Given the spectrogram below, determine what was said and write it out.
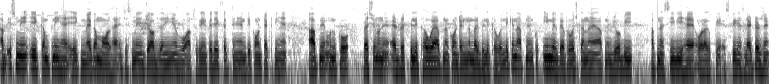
अब इसमें एक कंपनी है, एक मेगा मॉल है, जिसमें जॉब्स आई हैं, वो आप स्क्रीन पे देख सकते हैं उनके कॉन्टैक्ट भी हैं। आपने उनको, वैसे उन्होंने एड्रेस भी लिखा हुआ है, अपना कॉन्टैक्ट नंबर भी लिखा हुआ है, लेकिन आपने उनको ईमेल पे अप्रोच करना है। आपने जो भी अपना सीवी है और आपके एक्सपीरियंस लेटर्स हैं,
